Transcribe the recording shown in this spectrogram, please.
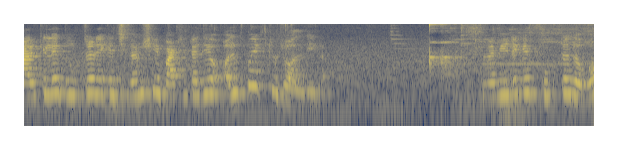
নারকেলের দুধটা রেখেছিলাম, সেই বাটিটা দিয়ে অল্প একটু জল দিলাম। আমি এটাকে ফুটতে দেবো।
